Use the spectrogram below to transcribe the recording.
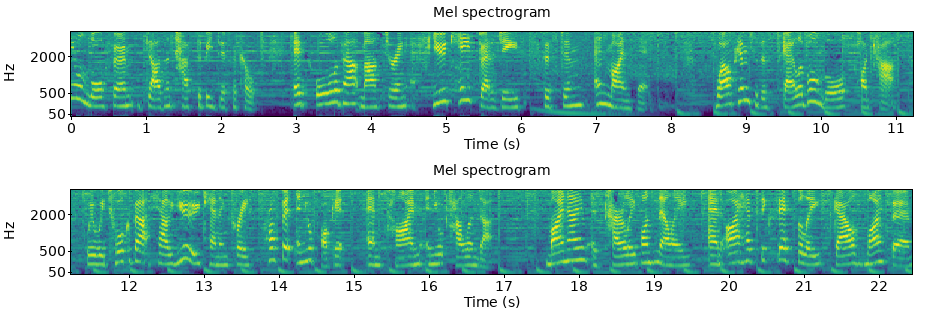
your law firm doesn't have to be difficult. It's all about mastering a few key strategies, systems, and mindsets. Welcome to the Scalable Law Podcast, where we talk about how you can increase profit in your pocket and time in your calendar. My name is Carolee Fontanelli, and I have successfully scaled my firm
